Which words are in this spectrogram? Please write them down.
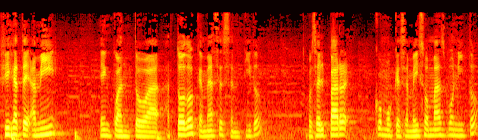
Fíjate, a mí, en cuanto a, a todo que me hace sentido, o sea, el par como que se me hizo más bonito.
